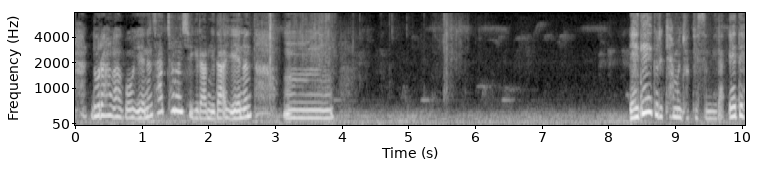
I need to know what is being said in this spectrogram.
노랑하고 얘는 4,000원씩이랍니다. 얘는 음 에데 그렇게 하면 좋겠습니다 에데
